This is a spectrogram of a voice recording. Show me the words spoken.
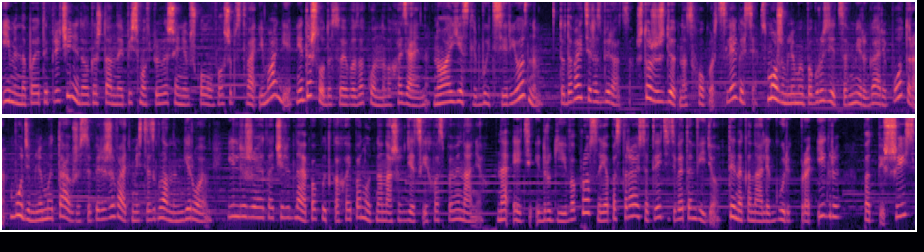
Именно по этой причине долгожданное письмо с приглашением в школу волшебства и магии не дошло до своего законного хозяина. Ну а если быть серьезным, то давайте разбираться, что же ждет нас в Хогвартс Легаси, сможем ли мы погрузиться в мир Гарри Поттера, будем ли мы также сопереживать вместе с главным героем, или же это очередная попытка хайпануть на наших детских воспоминаниях. На эти и другие вопросы я постараюсь ответить в этом видео. Ты на канале Гурик про игры, подпишись,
